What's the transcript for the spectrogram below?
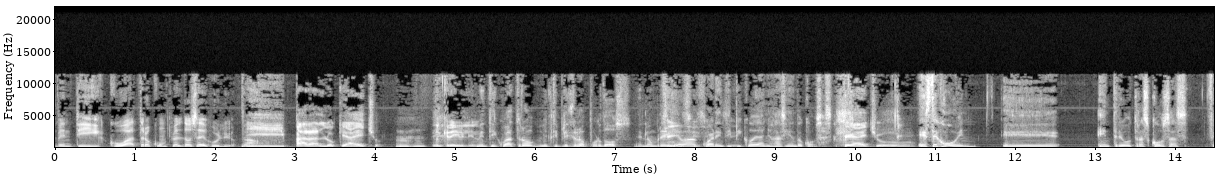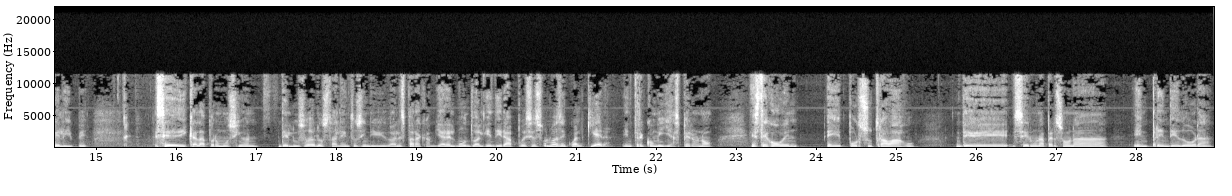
24 cumplo el 12 de julio. Y para lo que ha hecho, es increíble, ¿no? 24, multiplíquelo por dos. El hombre Sí, lleva sí, sí, cuarenta y sí. pico de años haciendo cosas. ¿Qué ha hecho? Este joven, eh, entre otras cosas, Felipe, se dedica a la promoción del uso de los talentos individuales para cambiar el mundo. Alguien dirá, pues eso lo hace cualquiera, entre comillas, pero no. Este joven, eh, por su trabajo de ser una persona emprendedora,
